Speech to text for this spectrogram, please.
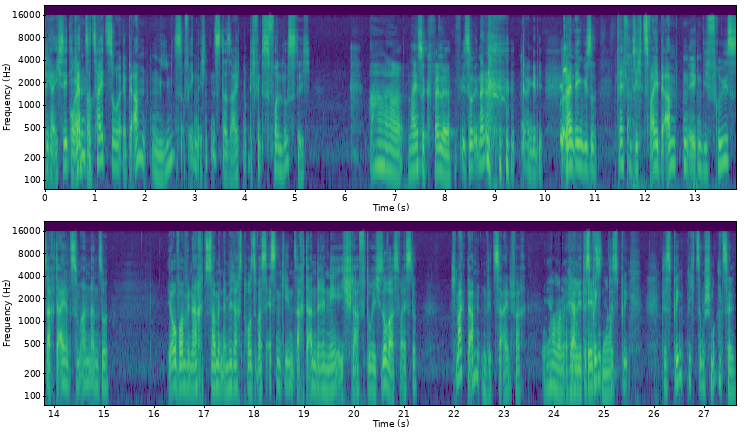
Digga, ich sehe die Oh, ganze? Zeit so äh, Beamten-Memes auf irgendwelchen Insta-Seiten und ich finde es voll lustig. Ah, nice Quelle. Wieso, nein, danke dir. Nein, irgendwie so, treffen sich zwei Beamten irgendwie frühs, sagt der eine zum anderen so, Jo, wollen wir nachher zusammen in der Mittagspause was essen gehen? Sagt der andere, nee, ich schlaf durch. Sowas, weißt du? Ich mag Beamtenwitze einfach. Ja, man, Ja, das, bringt, das, bringt, das bringt mich zum Schmunzeln.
